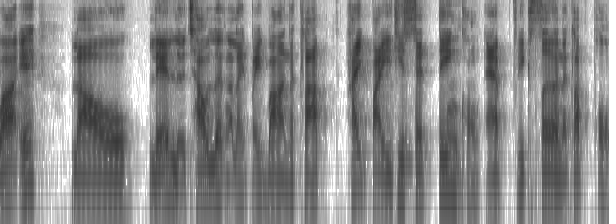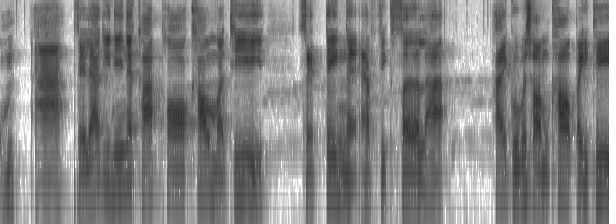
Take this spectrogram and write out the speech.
ว่า เอ๊ะ เราเลนหรือเช่าเรื่องอะไรไปบ้างนะครับให้ไปที่ setting ของแอป Fixer นะครับผม อ่า เสร็จแล้วทีนี้นะครับ พอเข้ามาที่ setting ในแอป Fixer ละ ให้คุณผู้ชมเข้าไปที่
